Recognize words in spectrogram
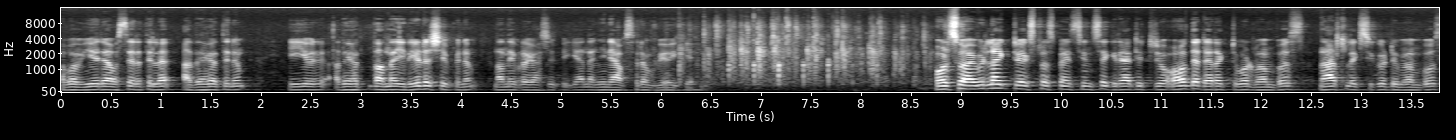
അപ്പം ഈ ഒരു അവസരത്തിൽ അദ്ദേഹത്തിനും ഈ ഒരു അദ്ദേഹം തന്ന ഈ ലീഡർഷിപ്പിനും നന്ദി പ്രകാശിപ്പിക്കാൻ ഞാൻ ഈ അവസരം ഉപയോഗിക്കുകയാണ് Also, I would like to express my sincere gratitude to all the direct board members, national executive members,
